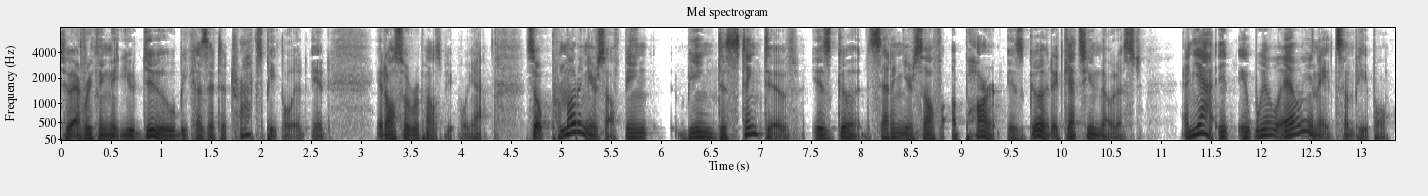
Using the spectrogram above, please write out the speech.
to everything that you do because it attracts people. It it it also repels people. Yeah. So promoting yourself, being being distinctive is good. Setting yourself apart is good. It gets you noticed. And yeah, it, it will alienate some people,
